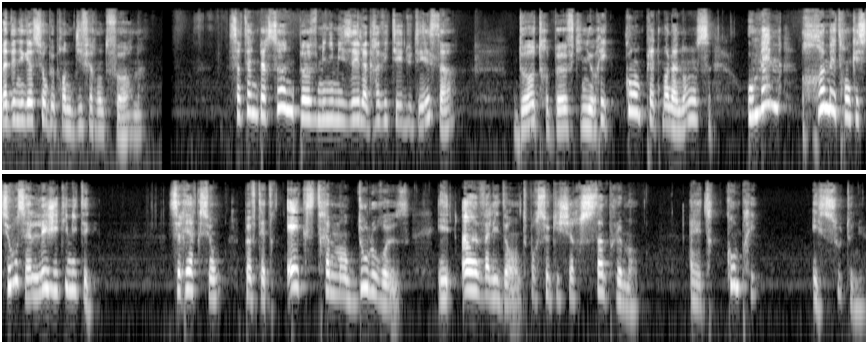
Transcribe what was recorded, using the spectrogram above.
La dénégation peut prendre différentes formes. Certaines personnes peuvent minimiser la gravité du TSA, d'autres peuvent ignorer complètement l'annonce ou même remettre en question sa légitimité. Ces réactions peuvent être extrêmement douloureuses et invalidantes pour ceux qui cherchent simplement à être compris et soutenus.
